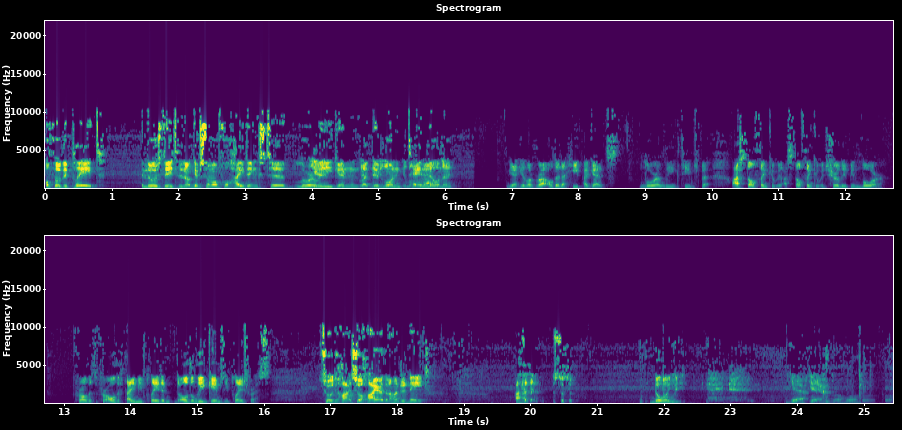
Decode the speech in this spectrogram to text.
Although they played in those days, did they not give some awful hidings to lower Yeah, league and like they they'd won ten 0 rattled now. Yeah, he'll have rattled in a heap against lower league teams, but I still think it would, I still think it would surely be lower for all the for all the time he played in all the league games he played for us. So so higher than 108. I think so, no, he- yeah, Yeah. Oh, well. Oh,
